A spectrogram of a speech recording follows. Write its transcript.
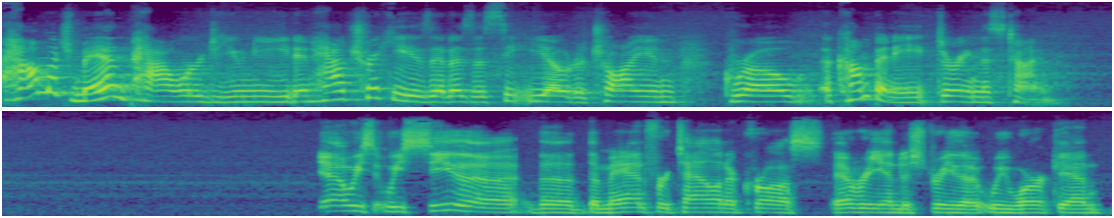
How much manpower do you need, and how tricky is it as a CEO to try and grow a company during this time? Yeah, we, we see the, the demand for talent across every industry that we work in.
